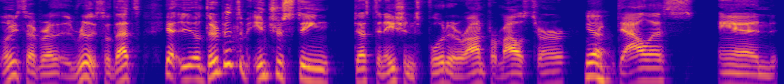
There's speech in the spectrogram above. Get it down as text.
let me separate. Really, so that's yeah. You know, there have been some interesting destinations floated around for Miles Turner. Yeah, like Dallas and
